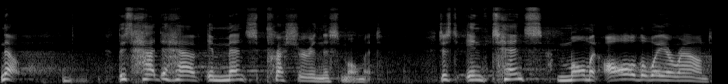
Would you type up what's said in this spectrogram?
Now, this had to have immense pressure in this moment. Just intense moment all the way around.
